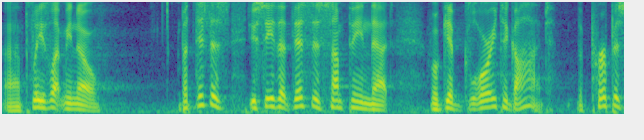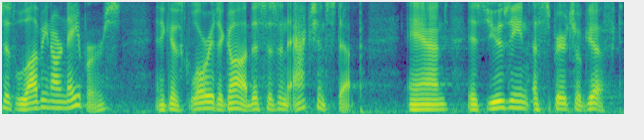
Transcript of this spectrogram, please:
uh, please let me know. But this is, you see that this is something that will give glory to God. The purpose is loving our neighbors, and it gives glory to God. This is an action step and is using a spiritual gift.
